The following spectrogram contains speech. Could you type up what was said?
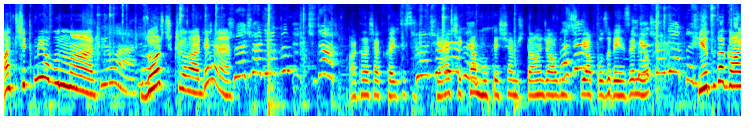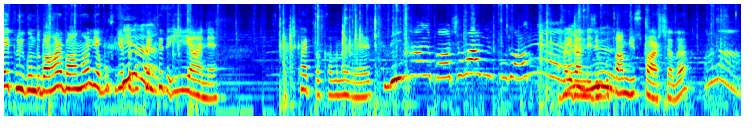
Ay çıkmıyor bunlar. Yapıyorlar. Zor çıkıyorlar değil mi? Şöyle şöyle yapın çıkar. Arkadaşlar kalitesi gerçekten muhteşemmiş. Daha önce aldığımız hiçbir yapboza benzemiyor. Fiyatı da gayet uygundu Bahar Banal ya bu fiyata Değil bu mi? kalite de iyi yani. Çıkart bakalım evet. Bin tane parça varmış burada anne. Hayır anneciğim bu tam 100 parçalı. Ana.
